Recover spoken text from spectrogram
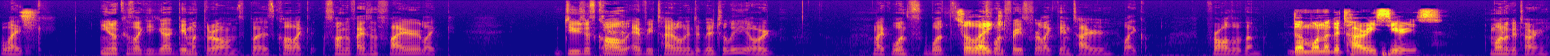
like, you know, because like you got Game of Thrones, but it's called like Song of Ice and Fire. Like, do you just call every title individually, or like once what's So, like- one phrase for like the entire like for all of them? The Monogatari series. Monogatari.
